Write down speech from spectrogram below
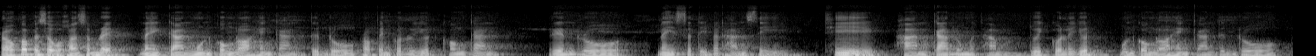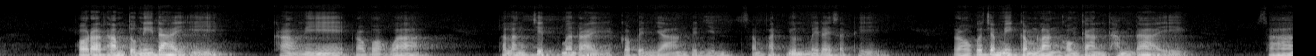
เราก็ประสบความสำเร็จในการหมุนกงล้อแห่งการตื่นรู้ เพราะเป็นกลยุทธ์ของการเรียนรู้ในสติปัฏฐานสี่ ที่ผ่านการลงมือทำด้วยกลยุทธ์หมุนกงล้อแห่งการตื่นรู้ พอเราทำตรงนี้ได้อีก คราวนี้เราบอกว่า พลังจิตเมื่อไหร่ก็เป็นยางเป็นยินสัมผัสหยุ่นไม่ได้สักที เราก็จะมีกำลังของการทำได้อีก สร้าง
